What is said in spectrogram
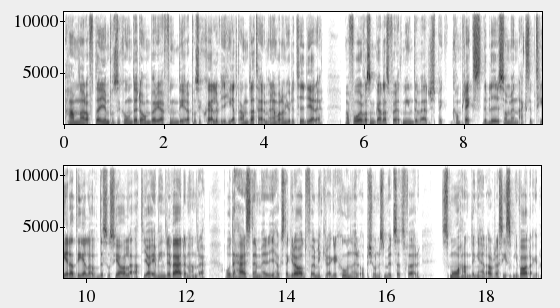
hamnar ofta i en position där de börjar fundera på sig själv i helt andra termer än vad de gjorde tidigare. Man får vad som kallas för ett mindervärdeskomplex. Det blir som en accepterad del av det sociala att jag är mindre värd än andra. Och det här stämmer i högsta grad för mikroaggressioner och personer som utsätts för små handlingar av rasism i vardagen.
